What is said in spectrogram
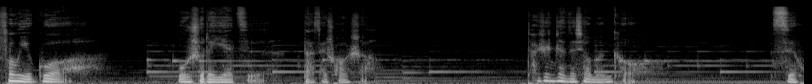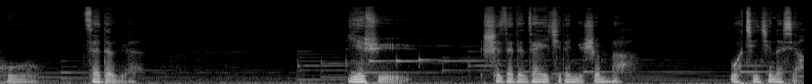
风一过，无数的叶子打在窗上。他正站在校门口，似乎在等人，也许是在等在一起的女生吧。我轻轻的想，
